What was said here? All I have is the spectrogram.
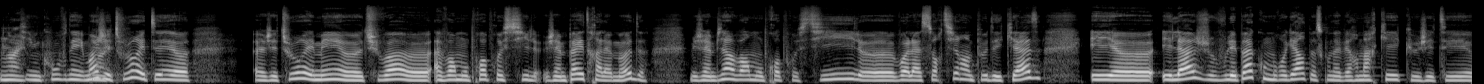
Ouais. qui me convenait. Moi, Ouais. j'ai toujours été, euh, euh, j'ai toujours aimé, euh, tu vois, euh, avoir mon propre style. J'aime pas être à la mode, mais j'aime bien avoir mon propre style, euh, voilà, sortir un peu des cases. Et, et là, je voulais pas qu'on me regarde parce qu'on avait remarqué que j'étais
